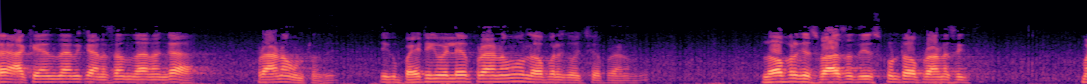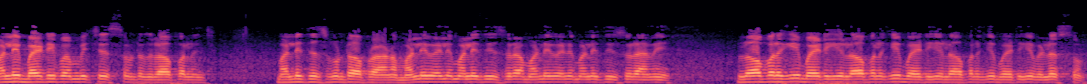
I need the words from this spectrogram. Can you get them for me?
ఆ కేంద్రానికి అనుసంధానంగా ప్రాణం ఉంటుంది. నీకు బయటికి వెళ్ళే ప్రాణము లోపలికి వచ్చే ప్రాణము. లోపలికి శ్వాస తీసుకుంటావు ప్రాణశక్తి. మళ్ళీ బయటికి పంపించేస్తుంటుంది లోపల నుంచి. మళ్ళీ తెచ్చుకుంటూ ప్రాణం. మళ్ళీ వెళ్ళి మళ్ళీ తీసుకురా మళ్ళీ వెళ్ళి మళ్ళీ తీసుకురా అని లోపలికి బయటికి లోపలికి బయటికి లోపలికి బయటికి వెళ్ళొస్తుంది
